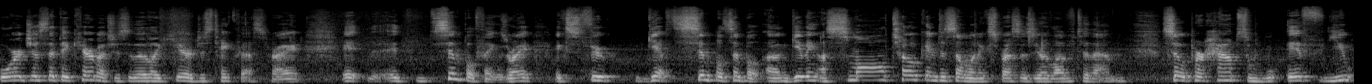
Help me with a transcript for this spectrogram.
or just that they care about you, so they're like, here, just take this, right? It, it simple things, right? It's through gifts, simple, simple. Uh, giving a small token to someone expresses your love to them. So perhaps if you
